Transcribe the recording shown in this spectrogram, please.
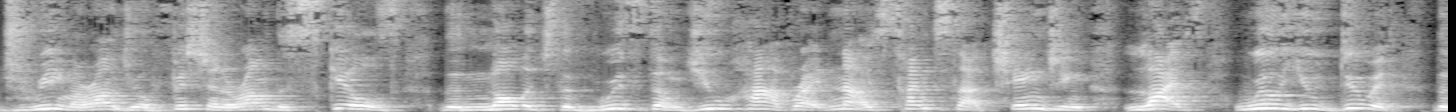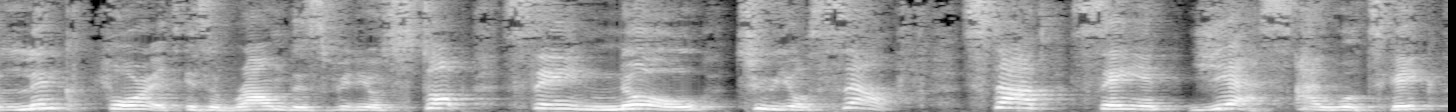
dream, around your vision, around the skills, the knowledge, the wisdom you have right now. It's time to start changing lives. Will you do it? The link for it is around this video. Stop saying no to yourself. Start saying, yes, I will take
